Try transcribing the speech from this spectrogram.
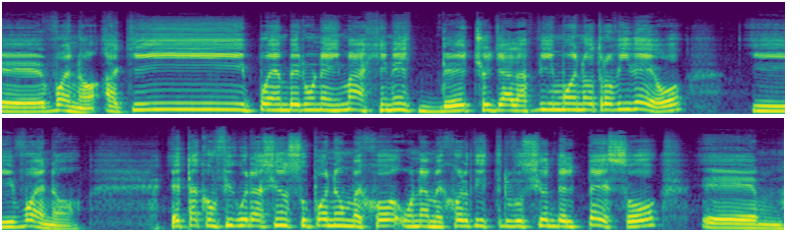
eh, bueno, aquí pueden ver unas imágenes, de hecho ya las vimos en otro video. Y bueno, esta configuración supone una mejor distribución del peso. Em,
